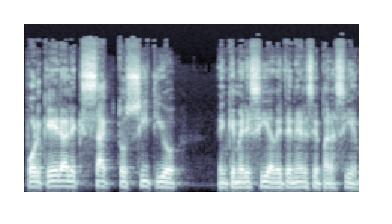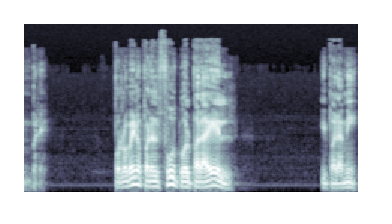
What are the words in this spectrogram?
porque era el exacto sitio en que merecía detenerse para siempre, por lo menos para el fútbol, para él y para mí.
